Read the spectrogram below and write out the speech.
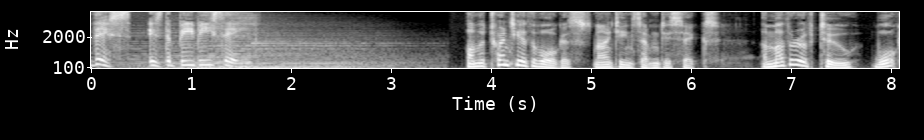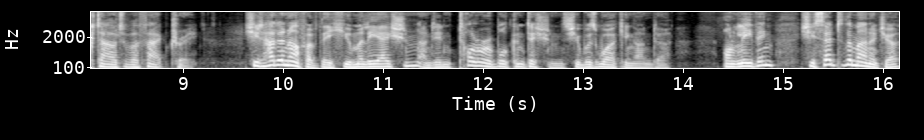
This is the BBC. On the 20th of August 1976, a mother of two walked out of a factory. She'd had enough of the humiliation and intolerable conditions she was working under. On leaving, she said to the manager,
